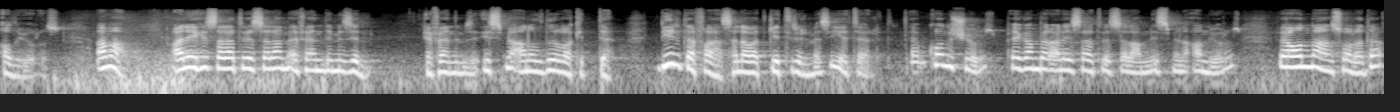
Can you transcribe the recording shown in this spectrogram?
alıyoruz. Ama aleyhissalatü vesselam Efendimizin Efendimizin ismi anıldığı vakitte bir defa salavat getirilmesi yeterlidir. Konuşuyoruz. Peygamber aleyhissalatü vesselamın ismini anıyoruz ve ondan sonra da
